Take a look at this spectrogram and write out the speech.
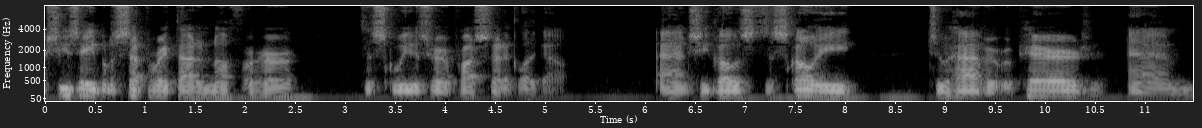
she's able to separate that enough for her to squeeze her prosthetic leg out. And she goes to Skully to have it repaired and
